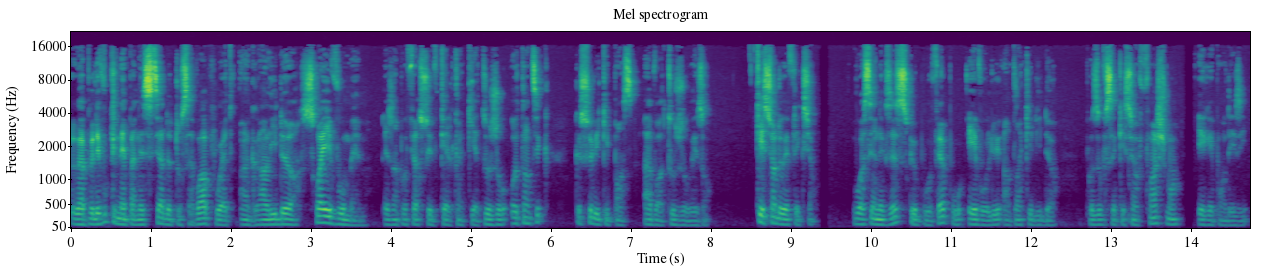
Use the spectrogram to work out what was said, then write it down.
Rappelez-vous qu'il n'est pas nécessaire de tout savoir pour être un grand leader. Soyez vous-même. Les gens préfèrent suivre quelqu'un qui est toujours authentique que celui qui pense avoir toujours raison. Question de réflexion. Voici un exercice que vous pouvez faire pour évoluer en tant que leader. Posez-vous ces questions franchement et répondez-y.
